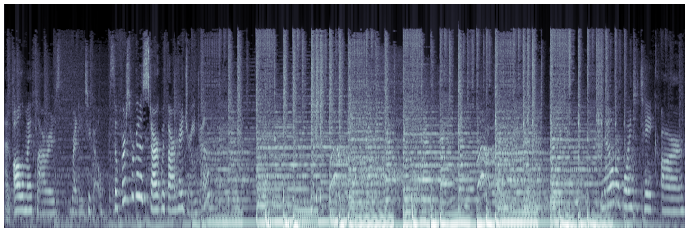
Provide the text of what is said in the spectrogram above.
and all of my flowers ready to go. So first we're gonna start with our hydrangea. Now we're going to take our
